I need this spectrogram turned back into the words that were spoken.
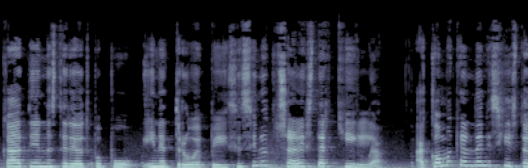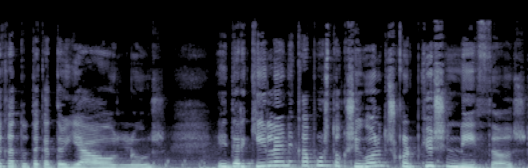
κάτι ένα στερεότυπο που είναι true επίσης, είναι ότι τους αρέσει η ταρκύλα. Ακόμα και αν δεν ισχύει στο 100% για όλους, η ταρκύλα είναι κάπως το οξυγόνο του σκορπιού συνήθως,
